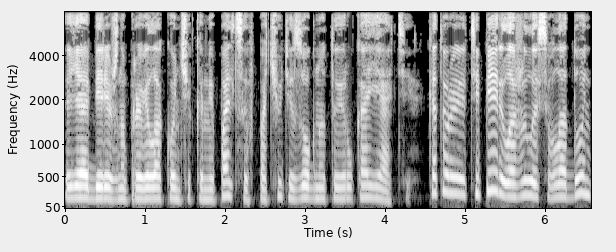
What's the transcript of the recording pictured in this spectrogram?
Я бережно провела кончиками пальцев по чуть изогнутой рукояти, которая теперь ложилась в ладонь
